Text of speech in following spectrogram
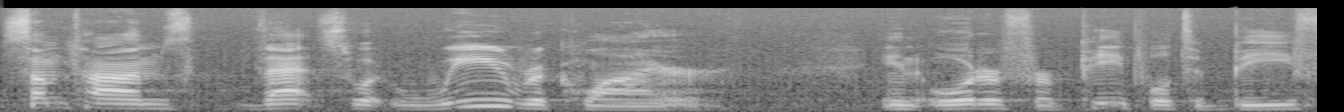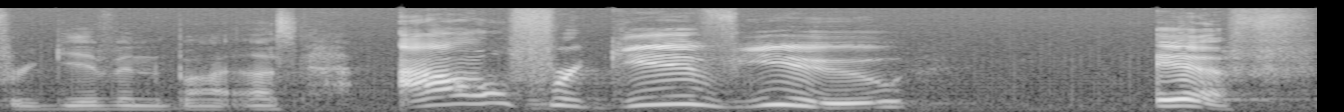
Sometimes that's what we require in order for people to be forgiven by us. I'll forgive you if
